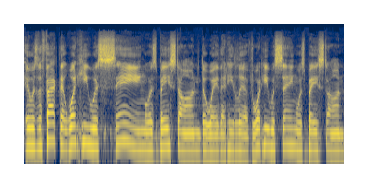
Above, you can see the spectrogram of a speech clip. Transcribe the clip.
It was the fact that what he was saying was based on the way that he lived. What he was saying was based on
